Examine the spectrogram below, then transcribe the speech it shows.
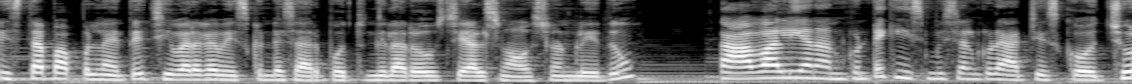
పిస్తా పప్పులను అయితే చివరగా వేసుకుంటే సరిపోతుంది. ఇలా రోస్ట్ చేయాల్సిన అవసరం లేదు. కావాలి అని అనుకుంటే కిస్మిస్లను కూడా యాడ్ చేసుకోవచ్చు.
